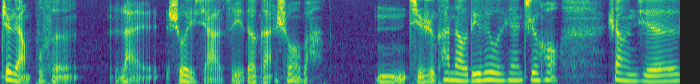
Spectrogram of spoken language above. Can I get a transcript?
这两部分来说一下自己的感受吧。嗯，其实看到第六天之后，上一节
